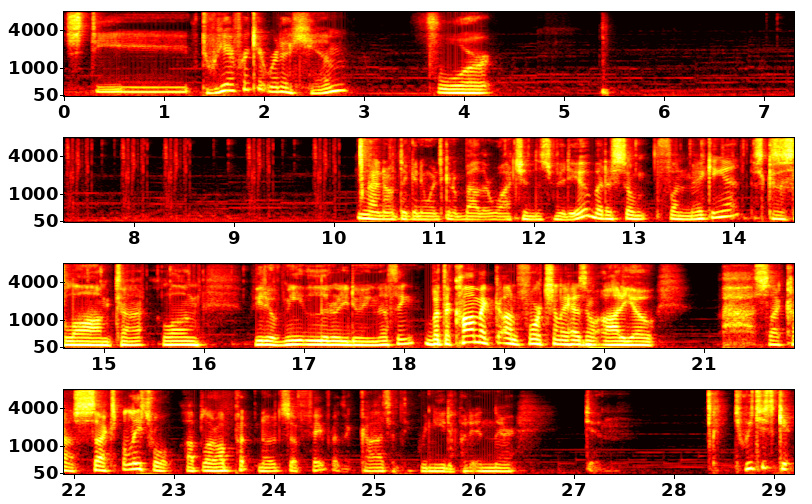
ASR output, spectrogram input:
Steve. Do we ever get rid of him for I don't think anyone's going to bother watching this video, but it's so fun making it. It's because it's a long time, long video of me literally doing nothing. But the comic, unfortunately, has no audio, so that kind of sucks. But at least we'll upload. I'll put notes of favor of the gods. I think we need to put in there. Do, do we just get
